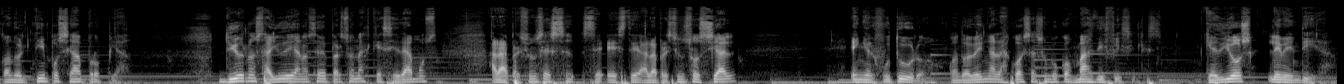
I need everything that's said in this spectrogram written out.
Cuando el tiempo sea apropiado. Dios nos ayude a no ser personas que cedamos a la presión, este, a la presión social en el futuro, cuando vengan las cosas un poco más difíciles. Que Dios le bendiga.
